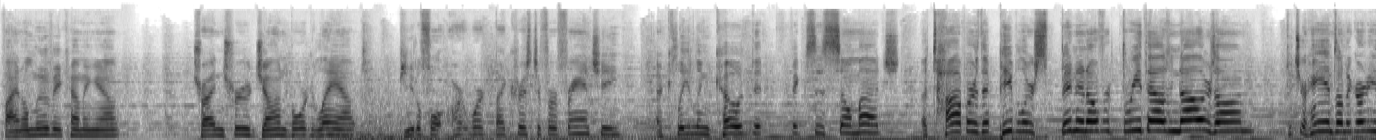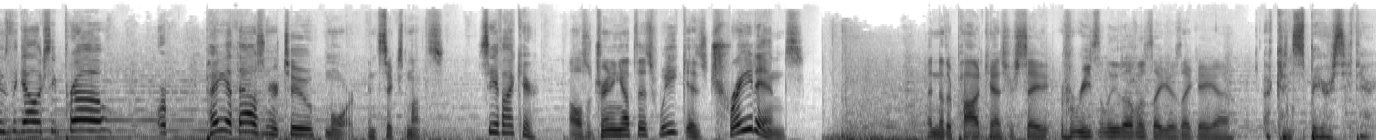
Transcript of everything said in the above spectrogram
Final movie coming out. Tried and true John Borg layout. Beautiful artwork by Christopher Franchi. A Cleveland code that fixes so much. A topper that people are spending over $3,000 on. Get your hands on the Guardians of the Galaxy Pro or pay a thousand or two more in six months. See if I care. Also trending up this week is trade ins another podcaster say recently, almost like it was like a uh, a conspiracy theory.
